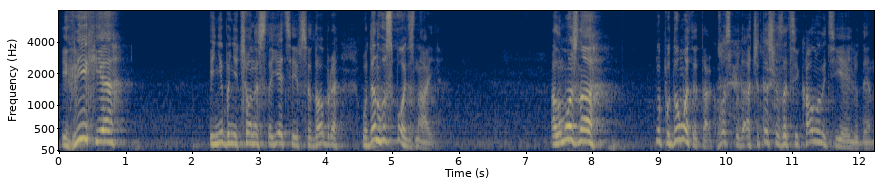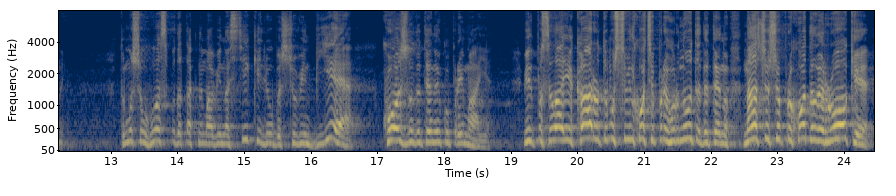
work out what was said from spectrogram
і гріх є, і ніби нічого не стається, і все добре. Один Господь знає. Але можна ну, подумати так, Господи, а чи ти ще зацікавлений цією людиною? Тому що у Господа так нема. Він настільки любить, що Він б'є кожну дитину, яку приймає. Він посилає кару, тому що він хоче пригорнути дитину. Нащо, що проходили роки?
